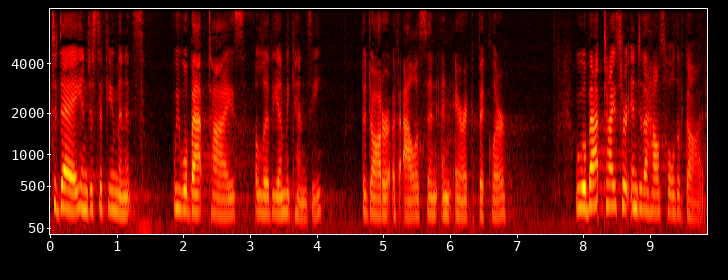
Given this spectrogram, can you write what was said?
Today, in just a few minutes, we will baptize Olivia McKenzie, the daughter of Allison and Eric Bickler. We will baptize her into the household of God.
